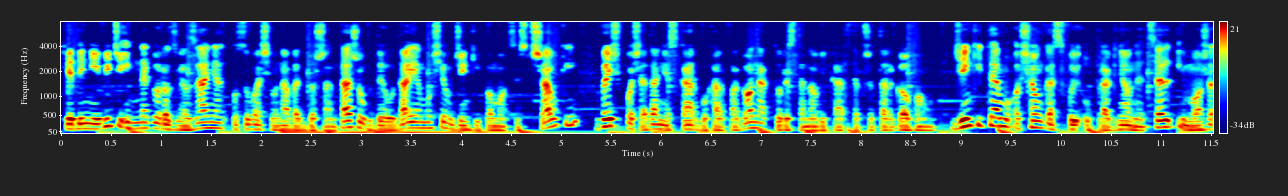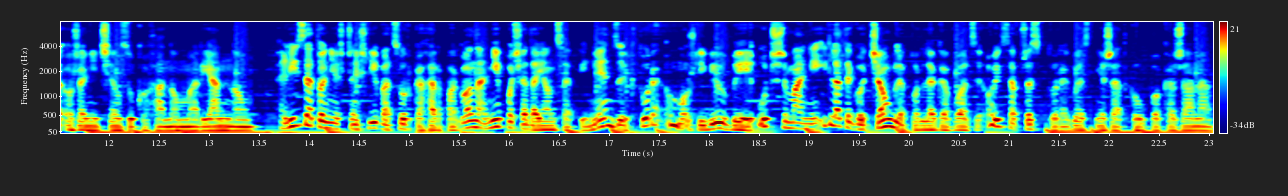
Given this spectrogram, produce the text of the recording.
Kiedy nie widzi innego rozwiązania, posuwa się nawet do szantażu, gdy udaje mu się dzięki pomocy strzałki wejść w posiadanie skarbu Harpagona, który stanowi kartę przetargową. Dzięki temu osiąga swój upragniony cel i może ożenić się z ukochaną Marianną. Eliza to nieszczęśliwa córka Harpagona, nie posiadająca pieniędzy, które umożliwiłyby jej utrzymanie i dlatego ciągle podlega władzy ojca, przez którego jest nierzadko upokarzana.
